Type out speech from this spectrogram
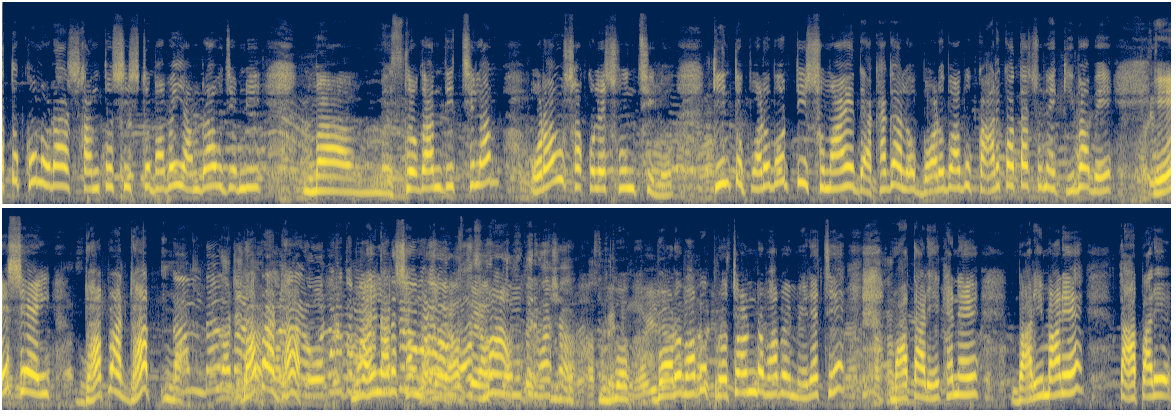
এতক্ষণ ওরা শান্তশিষ্টভাবেই আমরাও যেমনি স্লোগান দিচ্ছিলাম, ওরাও সকলে শুনছিল। কিন্তু পরবর্তী সময়ে দেখা গেল, বড়বাবু কার কথা শুনে কীভাবে এসেই ঢপা ঢপ ঢপা ঢপ মহিলার সামনে মা- বড়বাবু প্রচণ্ডভাবে মেরেছে। মাতার এখানে বাড়ি মারে তারপরে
